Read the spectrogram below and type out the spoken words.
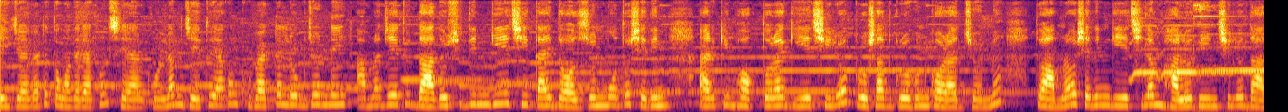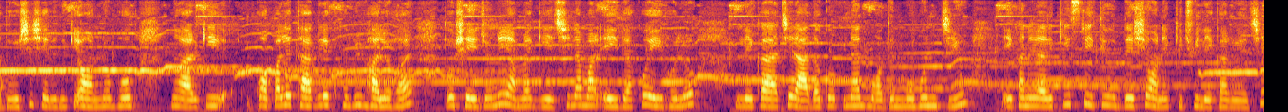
এই জায়গাটা তোমাদের এখন শেয়ার করলাম। যেহেতু এখন খুব একটা লোকজন নেই, আমরা যেহেতু দ্বাদশী দিন গিয়েছি, তাই দশজন মতো সেদিন আর কি ভক্তরা গিয়েছিল প্রসাদ গ্রহণ করার জন্য, তো আমরাও সেদিন গিয়েছিলাম, ভালো দিন ছিল দ্বাদশী, সেদিনকে অন্নভোগ আর কি কপালে থাকলে খুবই ভালো হয়, তো সেই জন্যই আমরা গিয়েছিলাম। আর এই দেখো, এই হলো লেখা আছে, রাধা গোপীনাথ মদনমোহন জিউ, এখানের আর কি স্মৃতি উদ্দেশ্যে অনেক কিছুই লেখা রয়েছে,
